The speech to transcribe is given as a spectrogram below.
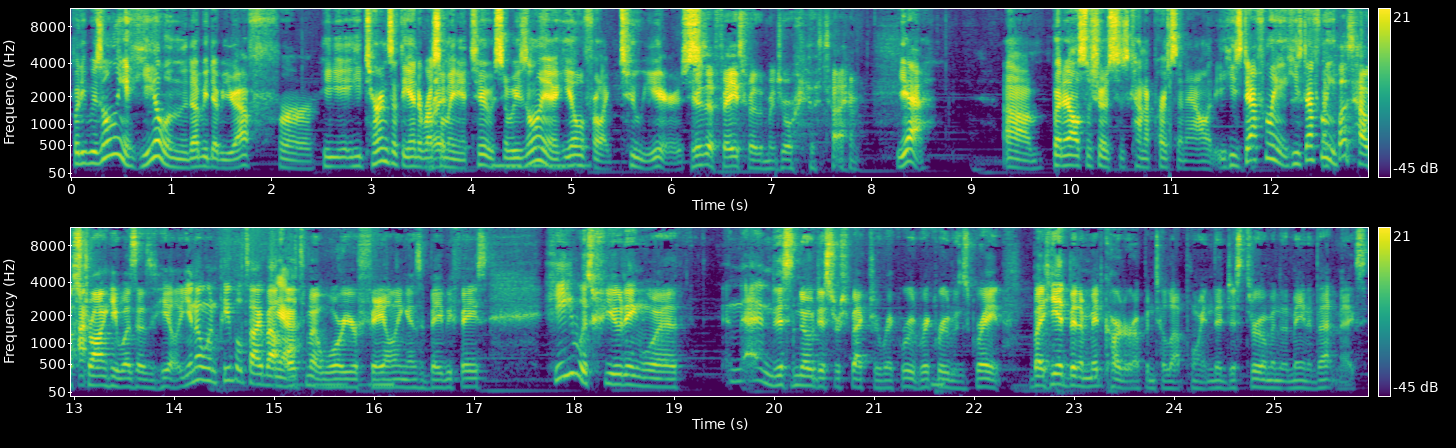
but he was only a heel in the WWF for he he turns at the end of Right. WrestleMania two, so he's only a heel for like two years. he was a face for the majority of the time. yeah, um, but it also shows his kind of personality. He's definitely he's definitely And plus, how strong he was as a heel. You know, when people talk about Yeah. Ultimate Warrior failing as a babyface, he was feuding with. And, and this is no disrespect to Rick Rude. Rick Rude was great, but he had been a mid carder up until that point, and they just threw him into the main event mix.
